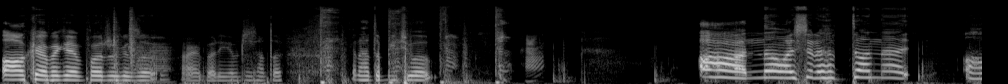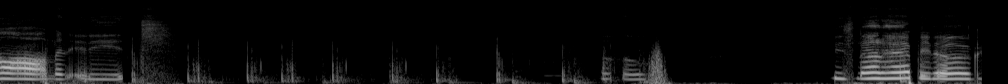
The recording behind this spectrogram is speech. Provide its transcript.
Oh crap, I can't punch it because uh, Alright buddy, I'm just have to gonna have to beat you up. Oh no, I shouldn't have done that. Oh, I'm an idiot. Uh oh. He's not happy, dog.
